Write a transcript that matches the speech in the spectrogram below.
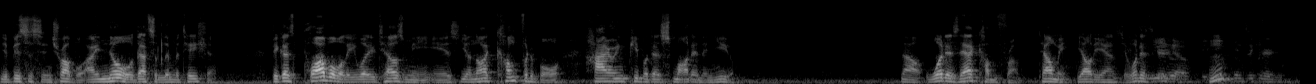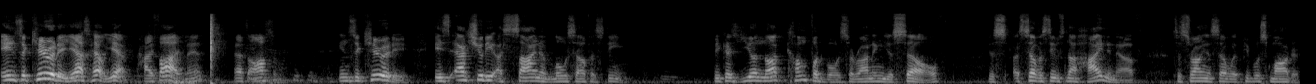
your business is in trouble. I know that's a limitation. Because probably what it tells me is you're not comfortable hiring people that are smarter than you. Now, what does that come from? Tell me. Yell the answer. What is Ego. it? Hmm? Insecurity. Insecurity. Yes, hell yeah. High five, man. That's awesome. Insecurity is actually a sign of low self-esteem. Because you're not comfortable surrounding yourself, your self-esteem is not high enough to surround yourself with people smarter.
